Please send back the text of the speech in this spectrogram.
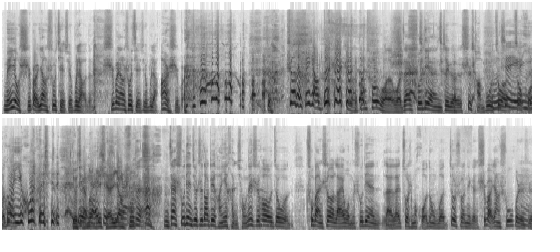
没有十本样书解决不了的，十本样书解决不了二十本。说的非常对。是当初我我在书店这个市场部做做活动，易货易货，有钱吗？没钱样书。对，哎，你在书店就知道这个行业很穷。那时候就出版社来我们书店来来做什么活动，我就说那个十本样书，或者是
